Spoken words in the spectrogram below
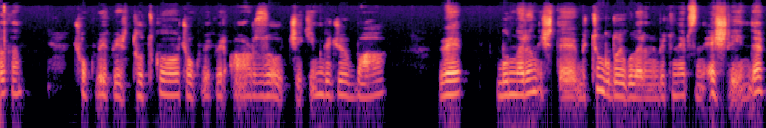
Bakın çok büyük bir tutku, çok büyük bir arzu, çekim gücü, bağ ve bunların işte bütün bu duyguların bütün hepsinin eşliğinde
